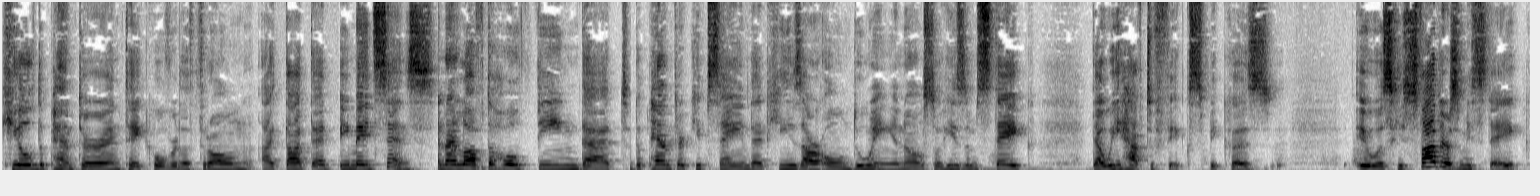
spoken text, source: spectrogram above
kill the panther and take over the throne. I thought that it made sense. And I love the whole thing that the panther keeps saying that he's our own doing, you know, so he's a mistake that we have to fix because it was his father's mistake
